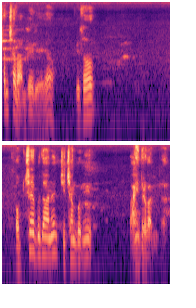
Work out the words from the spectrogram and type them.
천차만별이에요. 그래서 업체보다는 지참금이 많이 들어갑니다.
